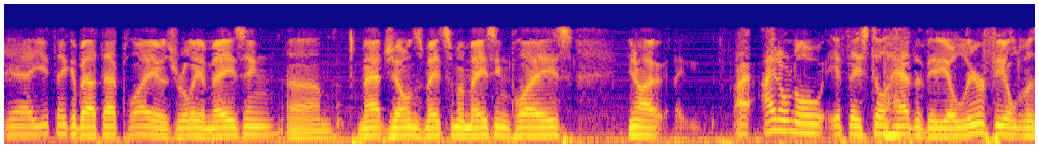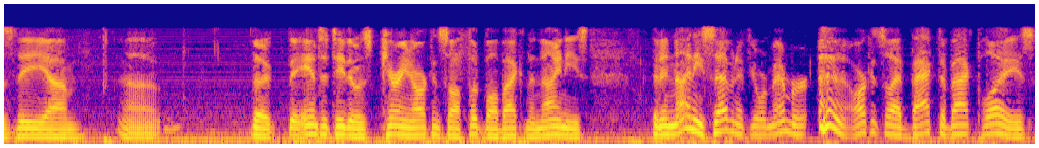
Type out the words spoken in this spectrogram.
Yeah, you think about that play; it was really amazing. Um, Matt Jones made some amazing plays. You know, I, I I don't know if they still have the video. Learfield was the um, uh, the the entity that was carrying Arkansas football back in the '90s. But in '97, if you remember, Arkansas had back-to-back plays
